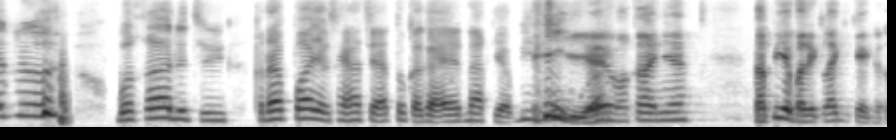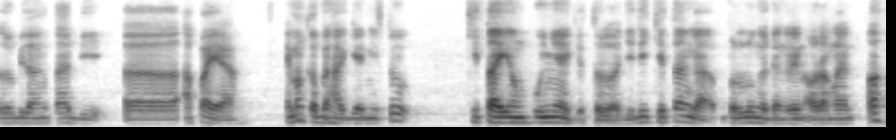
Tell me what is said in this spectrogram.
Aduh. Makanya cuy, kenapa yang sehat-sehat tuh kagak enak ya? Bingung iya, makanya. Tapi ya balik lagi kayak lo bilang tadi, uh, apa ya? Emang kebahagiaan itu kita yang punya gitu loh. Jadi kita nggak perlu ngedengerin orang lain. Oh, uh,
